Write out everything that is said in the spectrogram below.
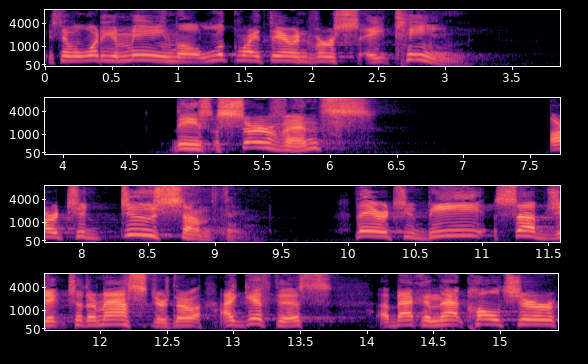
You say, well, what do you mean? Well, look right there in verse 18. These servants are to do something. They are to be subject to their masters. Now, I get this. Uh, back in that culture,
